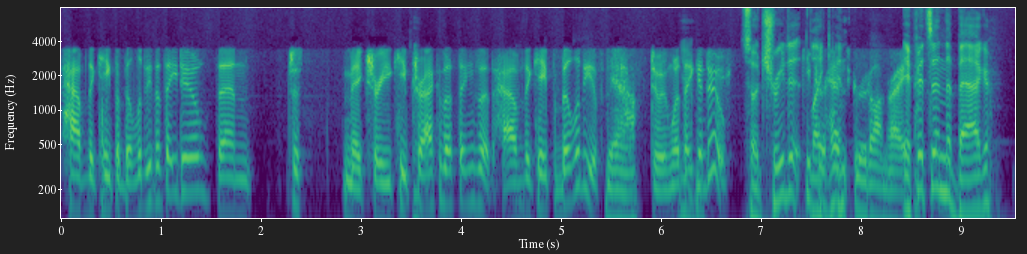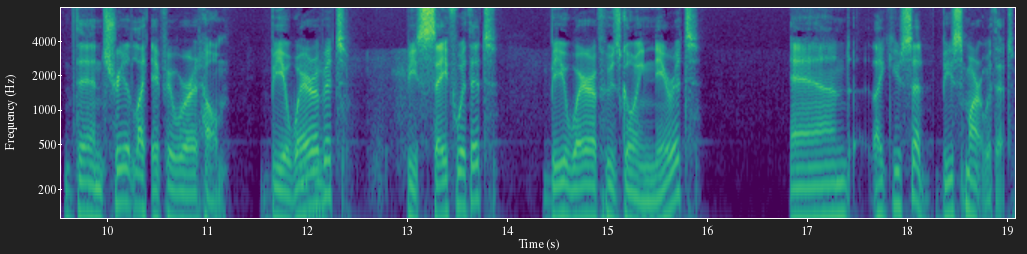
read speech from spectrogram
have the capability that they do, then just make sure you keep track of the things that have the capability of yeah. doing what yeah. they can do. So treat it keep like your head in, screwed on right. If it's in the bag, then treat it like if it were at home. Be aware mm-hmm. of it. Be safe with it. Be aware of who's going near it. And like you said, be smart with it.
